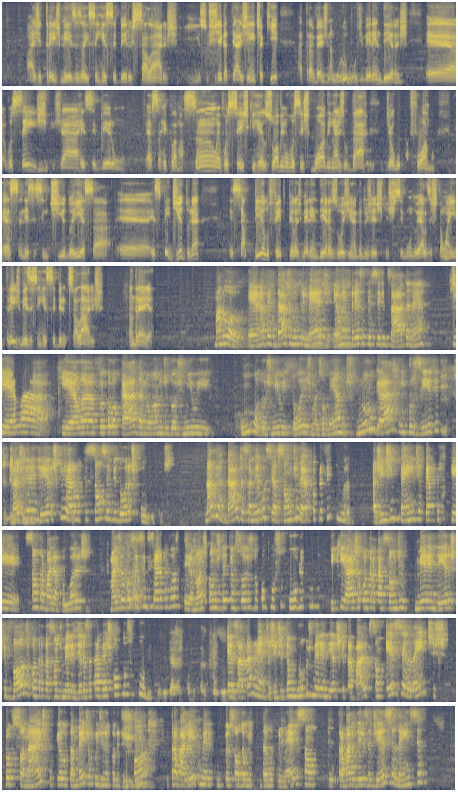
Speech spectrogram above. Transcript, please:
mais de três meses aí sem receber os salários. E isso chega até a gente aqui através de um grupo de merendeiras. É, vocês já receberam essa reclamação? É vocês que resolvem ou vocês podem ajudar de alguma forma essa, nesse sentido aí, essa, é, esse pedido, né? Esse apelo feito pelas merendeiras hoje em Angra dos Reis, que segundo elas estão aí três meses sem receber os salários? Andréia. Manolo, é, na verdade a Nutrimed é uma empresa terceirizada, né? Que ela, que ela foi colocada no ano de 2001 ou 2002, mais ou menos, no lugar, inclusive, das merendeiras que eram que são servidoras públicas. Na verdade, essa negociação é direto com a prefeitura. A gente entende até porque são trabalhadoras, mas eu vou ser sincera com você, nós somos defensores do concurso público e que haja contratação de merendeiras, que volte a contratação de merendeiras através de concurso público. Exatamente. A gente tem um grupo de merendeiras que trabalham, que são excelentes profissionais, porque eu também já fui diretora de escola e trabalhei com o pessoal da, da Nutrimed, são, o trabalho deles é de excelência,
